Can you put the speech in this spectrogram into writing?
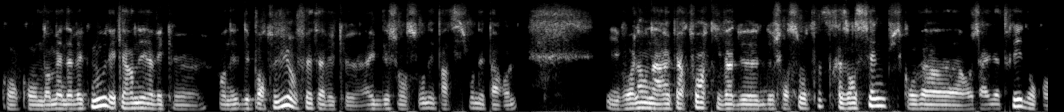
qu'on emmène avec nous, des carnets avec on est des porte-vues en fait, avec, avec des chansons, des partitions, des paroles. Et voilà, on a un répertoire qui va de, chansons très, anciennes, puisqu'on va en gériatrie, donc on,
